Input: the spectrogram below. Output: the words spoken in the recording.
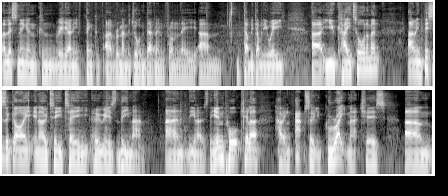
are listening and can really only think of, uh, remember Jordan Devlin from the um, WWE uh, UK tournament, I mean, this is a guy in OTT who is the man, and you know, is the import killer, having absolutely great matches. Um,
